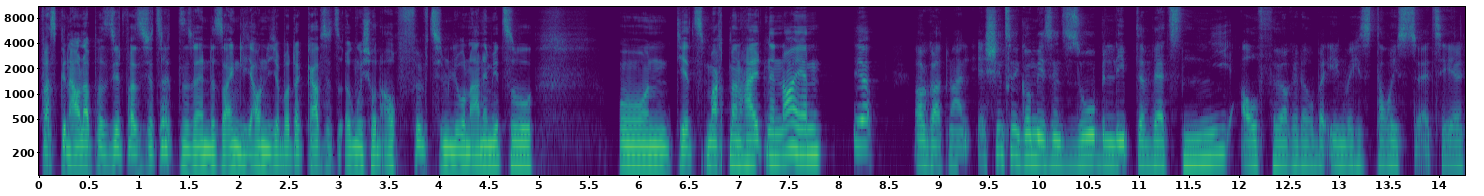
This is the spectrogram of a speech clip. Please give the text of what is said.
was genau da passiert, weiß ich jetzt letzten Endes eigentlich auch nicht, aber da gab es jetzt irgendwie schon auch 15 Millionen Anime zu. Und jetzt macht man halt einen neuen. Ja. Oh Gott, man. Shinsengumi sind so beliebt, da wird es nie aufhören, darüber irgendwelche Stories zu erzählen.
